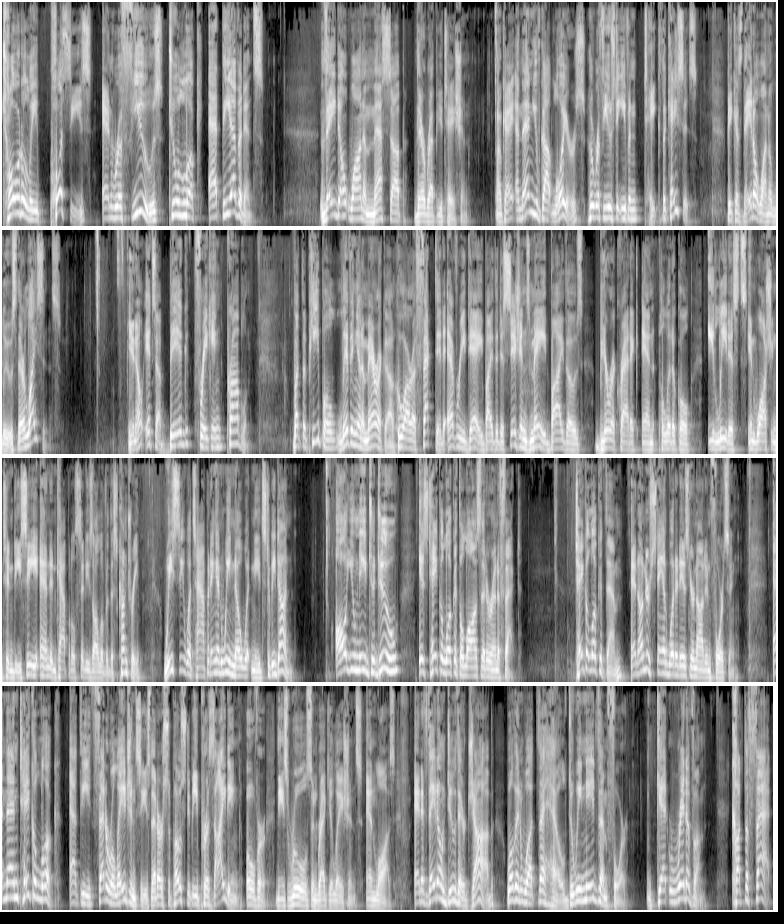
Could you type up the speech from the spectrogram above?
totally pussies and refuse to look at the evidence. They don't want to mess up their reputation. Okay. And then you've got lawyers who refuse to even take the cases because they don't want to lose their license. You know, it's a big freaking problem. But the people living in America who are affected every day by the decisions made by those bureaucratic and political elitists in Washington, D.C., and in capital cities all over this country, we see what's happening and we know what needs to be done. All you need to do is take a look at the laws that are in effect. Take a look at them and understand what it is you're not enforcing. And then take a look at the federal agencies that are supposed to be presiding over these rules and regulations and laws. And if they don't do their job, well, then what the hell do we need them for? Get rid of them. Cut the fat.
